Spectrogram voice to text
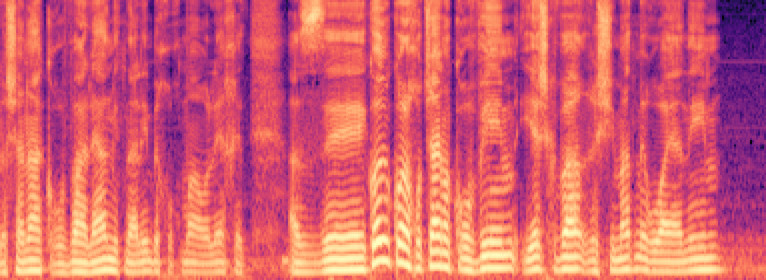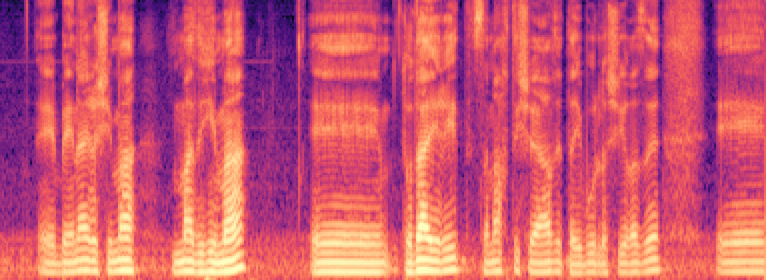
לשנה הקרובה? לאן מתנהלים בחוכמה הולכת? אז uh, קודם כל, החודשיים הקרובים יש כבר רשימת מרואיינים אה, בעיניי רשימה מדהימה. אה, תודה, עירית, שמחתי שאהבת את העיבוד לשיר הזה. אה,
